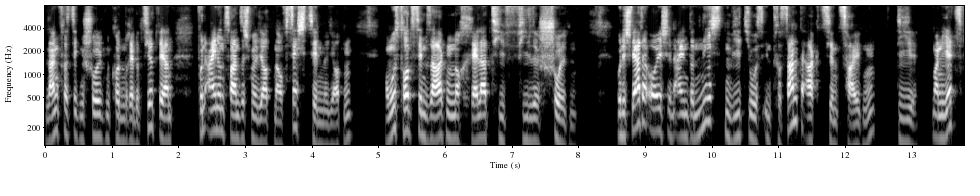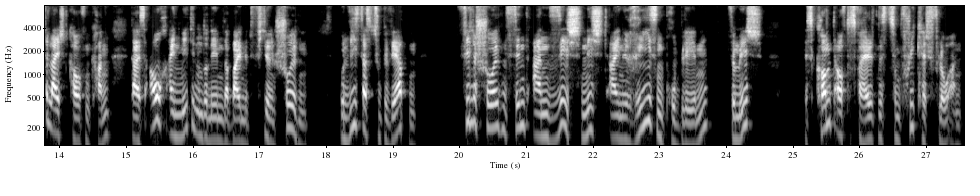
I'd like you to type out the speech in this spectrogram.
langfristigen Schulden konnten reduziert werden von 21 Milliarden auf 16 Milliarden. Man muss trotzdem sagen, noch relativ viele Schulden. Und ich werde euch in einem der nächsten Videos interessante Aktien zeigen, die man jetzt vielleicht kaufen kann. Da ist auch ein Medienunternehmen dabei mit vielen Schulden. Und wie ist das zu bewerten? Viele Schulden sind an sich nicht ein Riesenproblem für mich. Es kommt auf das Verhältnis zum Free Cash Flow an.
